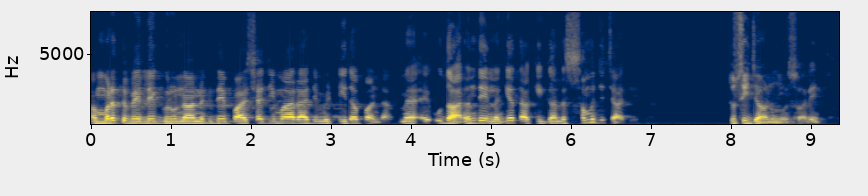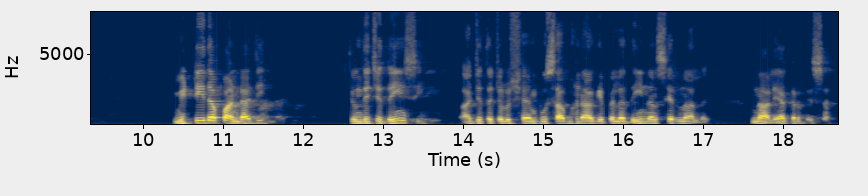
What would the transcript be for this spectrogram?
ਅੰਮ੍ਰਿਤ ਵੇਲੇ ਗੁਰੂ ਨਾਨਕ ਦੇ ਪਾਤਸ਼ਾਹ ਜੀ ਮਹਾਰਾਜ ਮਿੱਟੀ ਦਾ ਭਾਂਡਾ ਮੈਂ ਇਹ ਉਦਾਹਰਨ ਦੇਣ ਲੱਗਿਆ ਤਾਂ ਕਿ ਗੱਲ ਸਮਝ ਚ ਆ ਜਾਏ ਤੁਸੀਂ ਜਾਣੋ ਹੋ ਸਾਰੇ ਮਿੱਟੀ ਦਾ ਭਾਂਡਾ ਜੀ ਤੇ ਉਹਦੇ ਚ ਦਹੀਂ ਸੀ। ਅੱਜ ਤਾਂ ਚਲੋ ਸ਼ੈਂਪੂ ਸਾਬਣ ਆ ਗਏ ਪਹਿਲਾਂ ਦਹੀਂ ਨਾਲ ਸਿਰ ਨਾਲ ਨਹਾ ਲਿਆ ਕਰਦੇ ਸਨ।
